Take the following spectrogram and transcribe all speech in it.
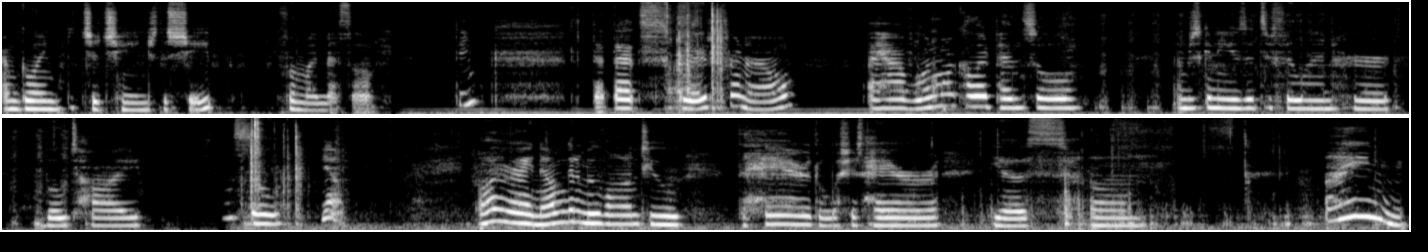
I'm going to change the shape from my mess up. I think that that's good for now. I have one more colored pencil. I'm just going to use it to fill in her bow tie. So, yeah. Alright, now I'm going to move on to the hair, the luscious hair. Yes. Um, I'm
